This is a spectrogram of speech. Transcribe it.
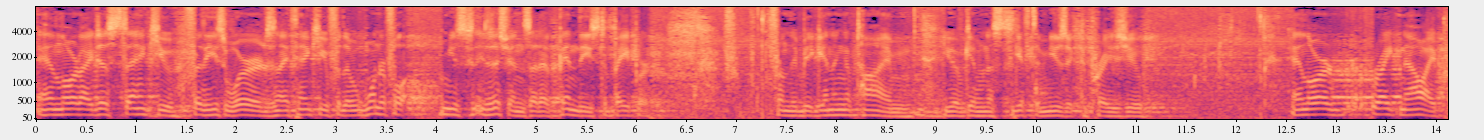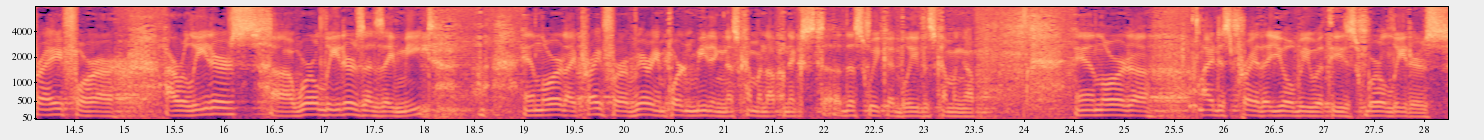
And Lord, I just thank you for these words, and I thank you for the wonderful musicians that have penned these to paper. From the beginning of time, you have given us the gift of music to praise you. And Lord, right now I pray for our, our leaders, uh, world leaders, as they meet. And Lord, I pray for a very important meeting that's coming up next, uh, this week, I believe, is coming up. And Lord, uh, I just pray that you'll be with these world leaders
